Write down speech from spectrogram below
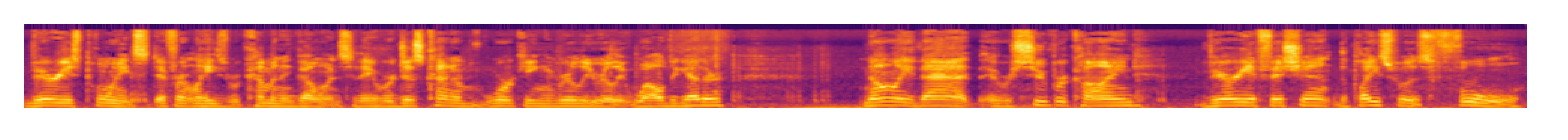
Various points, different ladies were coming and going, so they were just kind of working really, really well together. Not only that, they were super kind, very efficient. The place was full,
